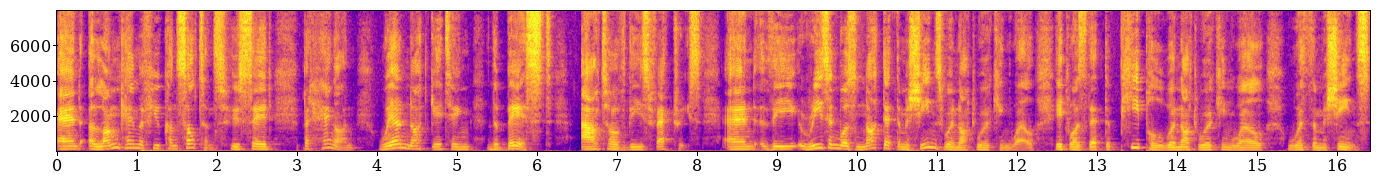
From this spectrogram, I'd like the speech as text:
And along came a few consultants who said, but hang on, we're not getting the best out of these factories. And the reason was not that the machines were not working well, it was that the people were not working well with the machines.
